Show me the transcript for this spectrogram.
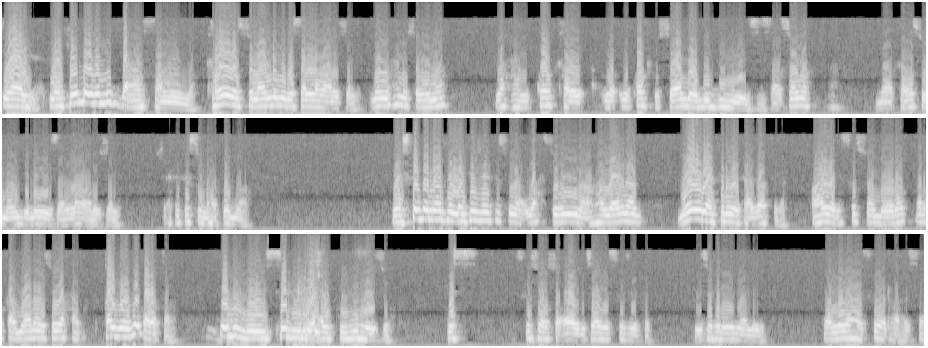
waayo laakiin inagu midba aan samayno kalada sunaa nabiga sala allahu alay wasalam inagu waxaynu samaynaa waxaan qolka qofku soo weysiisaa sooma baa kala sunaayinta nabiga sala allahu alay wasalam sheeka ka sunaatay maaha waa iska banaanta laakiin sheeka suna wax sugan maaha waa inaad meerigaa keliya kaaga filan aayar iska soo mayro markaa meerayso waxaad qalbiga ku qabataa in weysadii ay kugu hayso bas iska soo soco masaajid iska sii tag weyse kale imaa leeyahy waa lugaha iska yar raacisa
